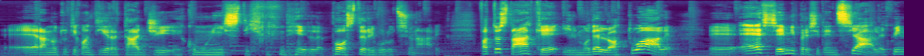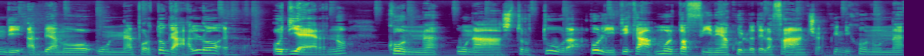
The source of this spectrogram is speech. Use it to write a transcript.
erano tutti quanti i retaggi comunisti del post-rivoluzionario. Fatto sta che il modello attuale eh, è semipresidenziale, quindi abbiamo un Portogallo eh, odierno con una struttura politica molto affine a quello della Francia, quindi con un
